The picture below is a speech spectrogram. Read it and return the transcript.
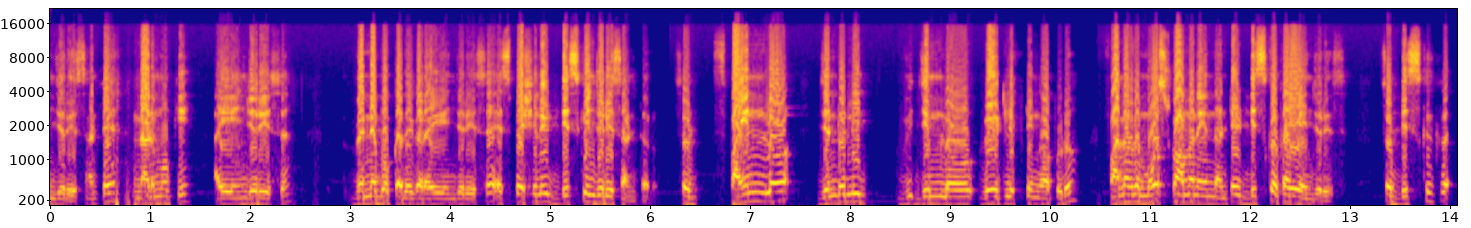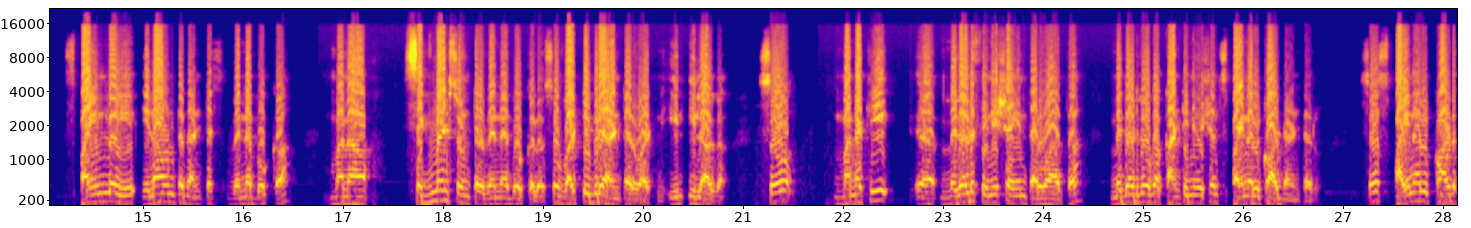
ఇంజరీస్ అంటే నడుముకి అయ్యే ఇంజరీస్ వెన్నెబొక్క దగ్గర అయ్యే ఇంజరీస్ ఎస్పెషల్లీ డిస్క్ ఇంజరీస్ అంటారు. సో స్పైన్లో జనరలీ జిమ్లో వెయిట్ లిఫ్టింగ్ అప్పుడు one of the most common ఏంటంటే డిస్క్ కై ఇంజరీస్. సో డిస్క్ స్పైన్లో ఎలా ఉంటుంది అంటే వెన్నెబొక్క మన సెగ్మెంట్స్ ఉంటాయి వెన్నెబొక్కలో. సో వర్టిబ్రే అంటారు వాటిని ఇలాగా. సో మనకి మెదడు ఫినిష్ అయిన తర్వాత మెదడుతో ఒక కంటిన్యూషన్ స్పైనల్ కార్డ్ అంటారు. సో స్పైనల్ కార్డ్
